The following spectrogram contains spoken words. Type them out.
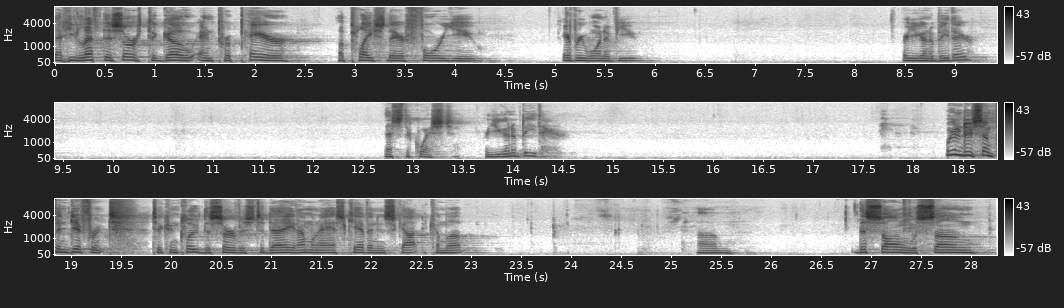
that He left this earth to go and prepare a place there for you, every one of you. Are you going to be there? That's the question. Are you going to be there? We're going to do something different to conclude the service today, and I'm going to ask Kevin and Scott to come up. Um, this song was sung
